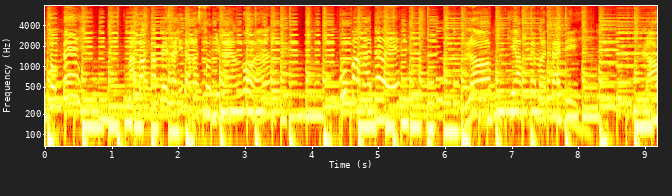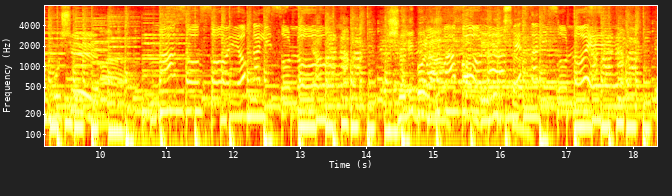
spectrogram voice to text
bitombe mabanga mpe ezali na basomi na yango pupa madoe eh. l'homme qui a fait matadi l'embouchure basoso yoka lisolo joli bola femme de luxe eh.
